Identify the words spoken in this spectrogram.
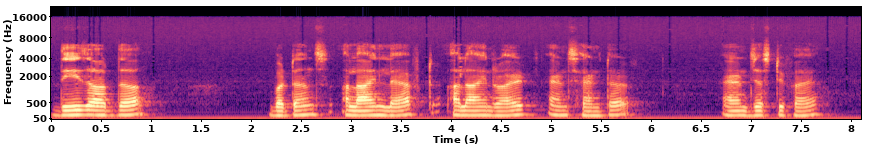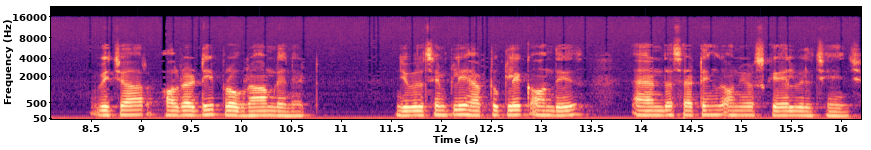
these are the buttons align left align right and center and justify which are already programmed in it. You will simply have to click on these and the settings on your scale will change.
